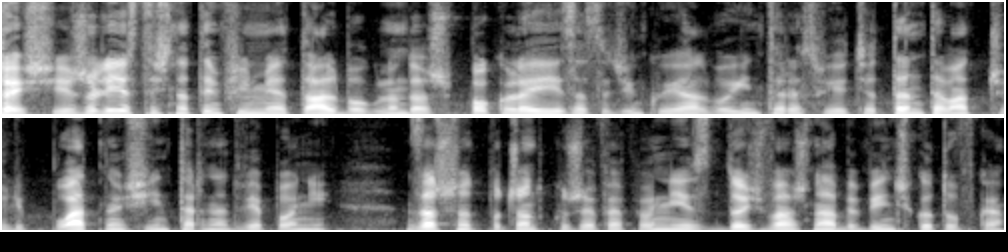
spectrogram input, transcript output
Cześć, jeżeli jesteś na tym filmie, to albo oglądasz po kolei, za co dziękuję, albo interesuje Cię ten temat, czyli płatność i internet w Japonii. Zacznę od początku, że w Japonii jest dość ważne, aby mieć gotówkę.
